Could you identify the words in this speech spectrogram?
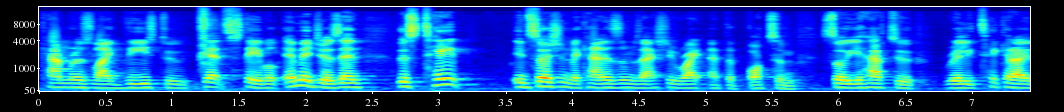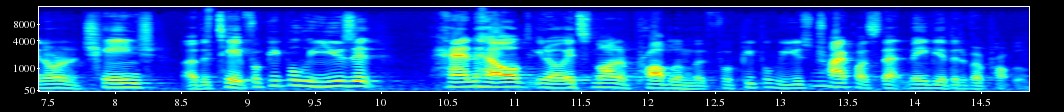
cameras like these to get stable images. And this tape insertion mechanism is actually right at the bottom. So you have to really take it out in order to change uh, the tape. For people who use it handheld, you know, it's not a problem, but for people who use mm. tripods, that may be a bit of a problem.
